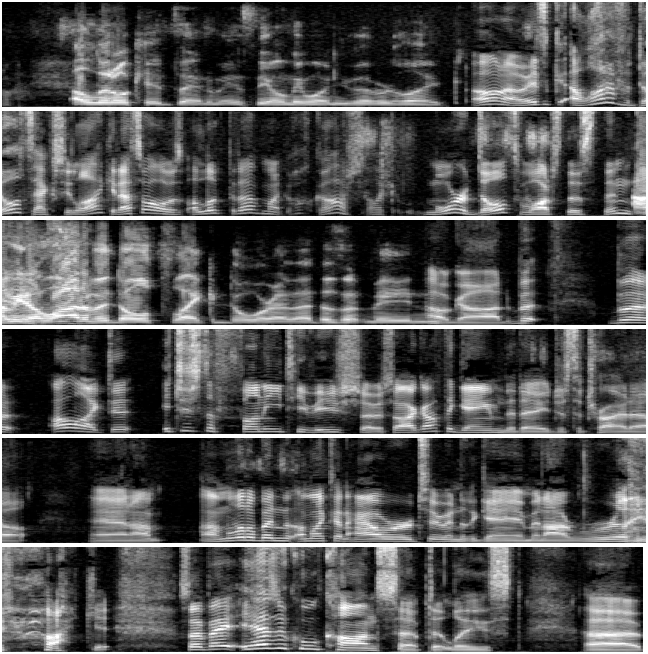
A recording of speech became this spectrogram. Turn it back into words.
a little kid's anime is the only one you've ever liked. oh no, it's a lot of adults actually like it. That's why I was. I looked it up. I'm like, oh gosh, like more adults watch this than kids. I mean, a lot of adults like Dora. That doesn't mean. Oh god, but but I liked it. It's just a funny TV show. So I got the game today just to try it out, and I'm I'm a little bit. I'm like an hour or two into the game, and I really like it. So it has a cool concept, at least. Uh,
